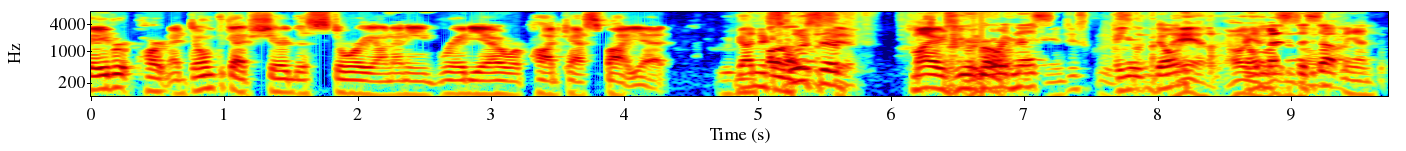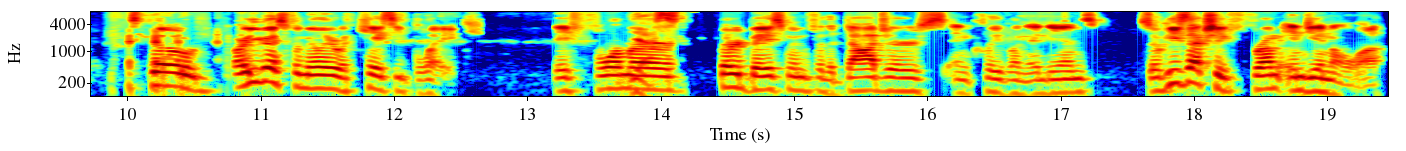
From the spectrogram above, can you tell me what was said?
favorite part, and I don't think I've shared this story on any radio or podcast spot yet. We've got an exclusive. Myers, you recording this? And just Are you, oh, don't Man. Oh, don't yeah, mess is this up, man. So, are you guys familiar with Casey Blake, a former Yes. third baseman for the Dodgers and Cleveland Indians? So he's actually from Indianola.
